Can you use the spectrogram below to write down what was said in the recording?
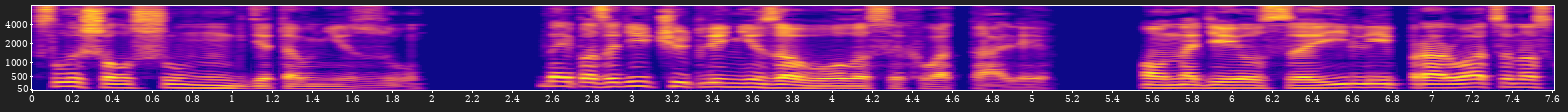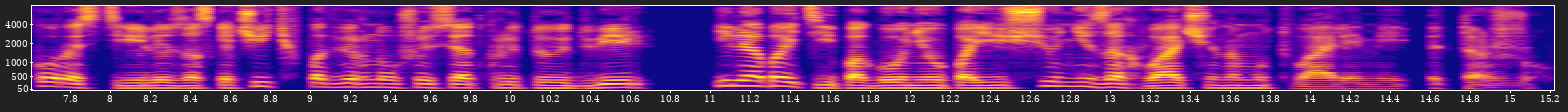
Слышал шум где-то внизу. Да и позади чуть ли не за волосы хватали. Он надеялся или прорваться на скорости, или заскочить в подвернувшуюся открытую дверь, или обойти погоню по еще не захваченному тварями этажу.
